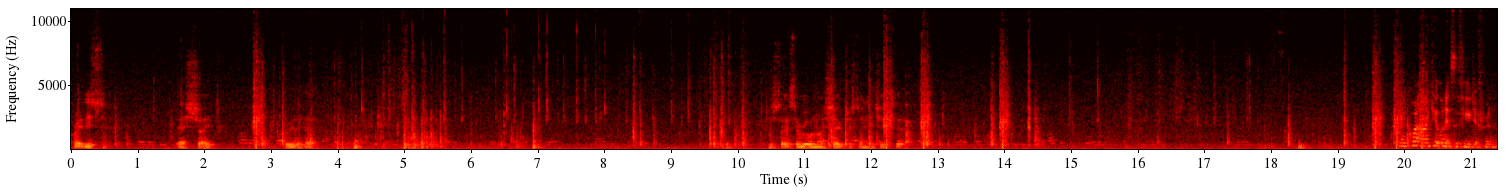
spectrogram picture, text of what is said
create this S shape through the hair. It's a real nice shape just on your cheeks there. I quite like it when it's a few different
